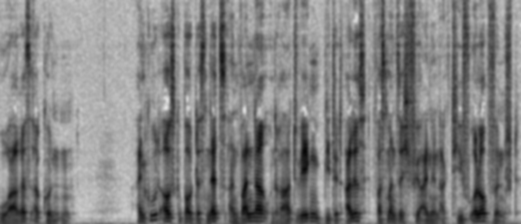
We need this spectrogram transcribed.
Juárez erkunden. Ein gut ausgebautes Netz an Wander und Radwegen bietet alles, was man sich für einen Aktivurlaub wünscht.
